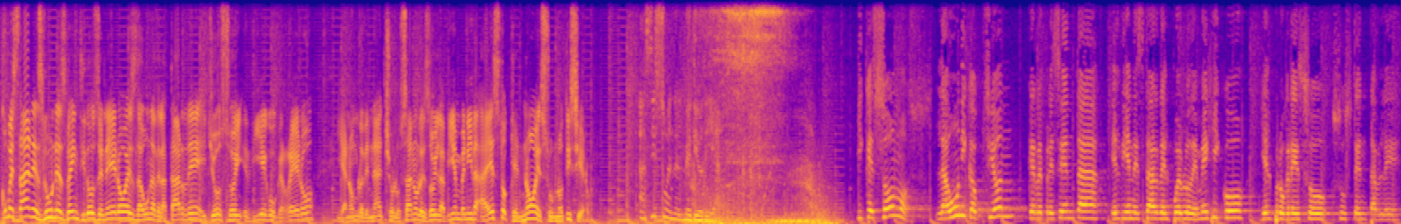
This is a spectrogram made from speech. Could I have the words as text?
¿Cómo están? Es lunes 22 de enero, es la una de la tarde. Yo soy Diego Guerrero y a nombre de Nacho Lozano les doy la bienvenida a esto que no es un noticiero. Así suena el mediodía. Y que somos la única opción que representa el bienestar del pueblo de México y el progreso sustentable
